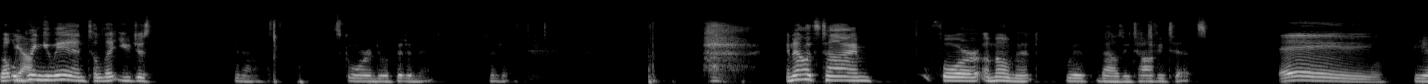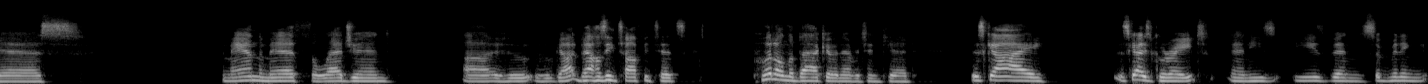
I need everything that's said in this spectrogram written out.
But we Yeah. bring you in to let you just, you know, score and do a pigeon dance, essentially. And now it's time for a moment with Bowsy Toffee Tits. Hey, Yes. The man, the myth, the legend, uh, who who got Bowsy Toffee Tits put on the back of an Everton kid. This guy, this guy's great, and he's he's been submitting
